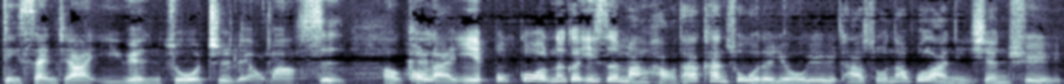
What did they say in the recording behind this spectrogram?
第三家医院做治疗吗？是，Okay. 后来也不过那个医生蛮好，他看出我的犹豫，他说：“那不然你先去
